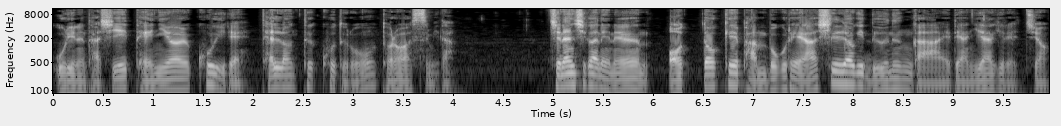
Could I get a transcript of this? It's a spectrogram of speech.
우리는 다시 데니얼 코일의 탤런트 코드로 돌아왔습니다. 지난 시간에는 어떻게 반복을 해야 실력이 느는가에 대한 이야기를 했죠.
